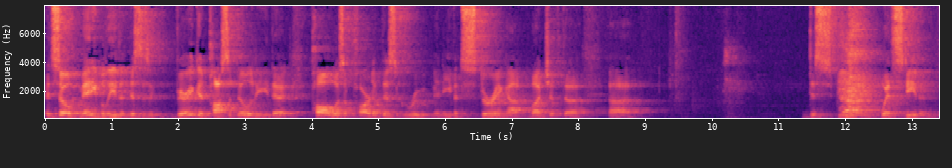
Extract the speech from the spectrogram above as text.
And so many believe that this is a very good possibility that Paul was a part of this group and even stirring up much of the uh, dispute with Stephen.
